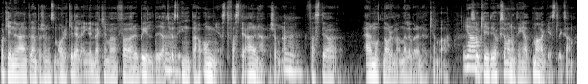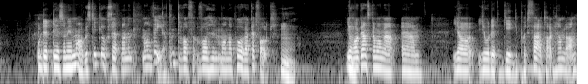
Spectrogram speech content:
okej nu är jag inte den personen som orkar det längre. Men jag kan vara en förebild i att Mm. just inte ha ångest. Fast jag är den här personen. Fast jag är mot normen eller vad det nu kan vara. Ja. Så kan ju det också vara någonting helt magiskt liksom. Och det, det som är magiskt tycker jag också är att man, man vet inte varför, vad, hur man har påverkat folk. Jag har ganska många... ehm, jag gjorde ett gig på ett företag häromdagen.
